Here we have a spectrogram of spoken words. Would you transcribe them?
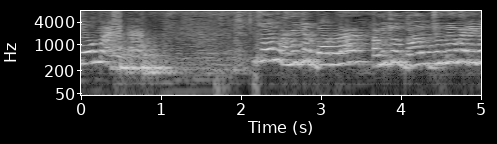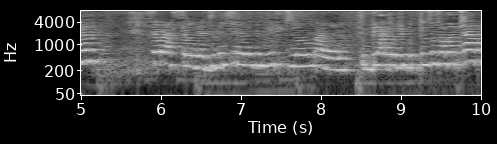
কেউ মারে না। চল আমি তোর বড় না আমি তোর ভালোর জন্য পারি না। স্যার আজকালকার যুগে ছেলে মেয়েদেরকে কেউ মারে না। বিয়া তৈরি করতেছো আবার ছাড়।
